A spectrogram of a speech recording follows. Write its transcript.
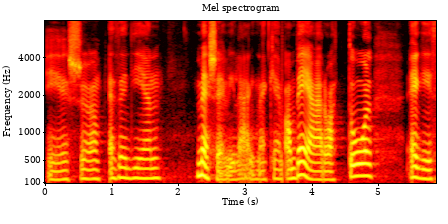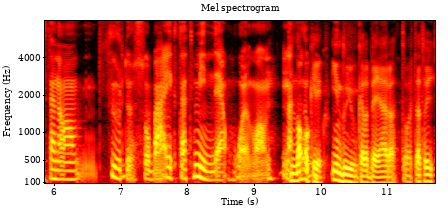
És ez egy ilyen mesevilág nekem. A bejárattól egészen a fürdőszobáig, tehát mindenhol van. Na, nálunk. oké, induljunk el a bejárattól. Tehát, hogy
